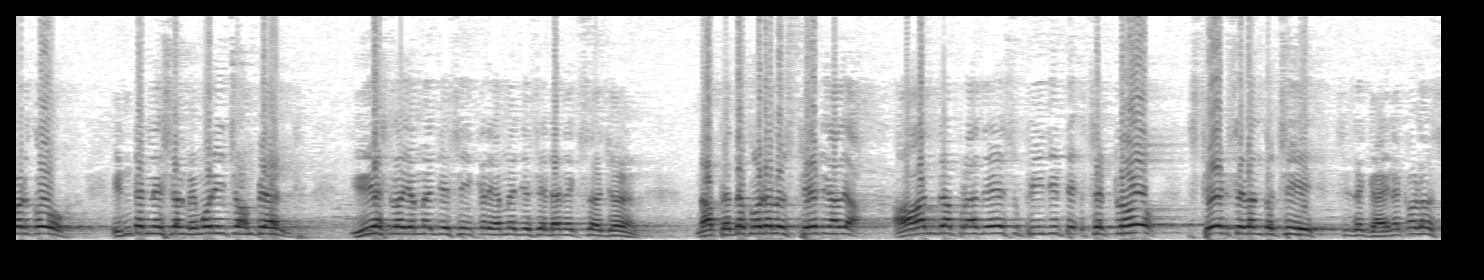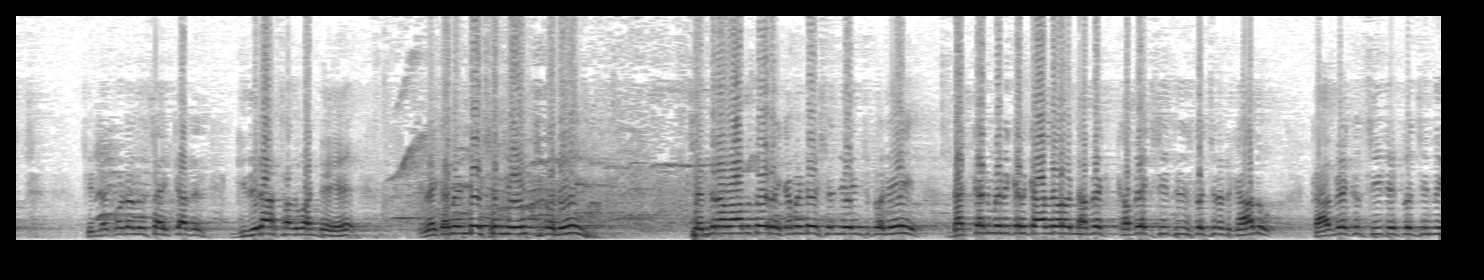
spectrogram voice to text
కొడుకు ఇంటర్నేషనల్ మెమోరీ ఛాంపియన్ యుఎస్లో ఎంఎస్ చేసి ఇక్కడ ఎంఎస్ చేసి డైనెక్ సర్జన్ నా పెద్ద కోడలు స్టేట్ కాదు ఆంధ్రప్రదేశ్ పీజీ సెట్లో స్టేట్ సెవెంత్ వచ్చి ఇస్ గైనకాలజిస్ట్ చిన్న కోడలు సైకాట్రిస్ట్ గిదిరా చదువు అంటే రికమెండేషన్ చేయించుకొని చంద్రబాబుతో రికమెండేషన్ చేయించుకొని డక్కన్ మెడికల్ కాలేజ్ నవ్య కవ్యక్ సీట్ తీసుకొచ్చినట్టు కాదు. కావ్యకు సీట్ ఎట్లొచ్చింది?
